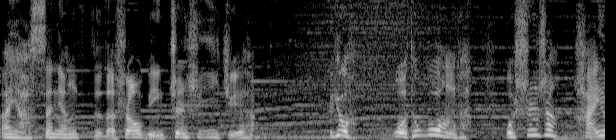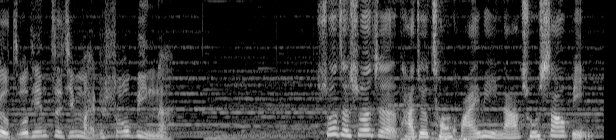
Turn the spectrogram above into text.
哎呀，三娘子的烧饼真是一绝啊！哎呦，我都忘了，我身上还有昨天自己买的烧饼呢。”说着说着，他就从怀里拿出烧饼。“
